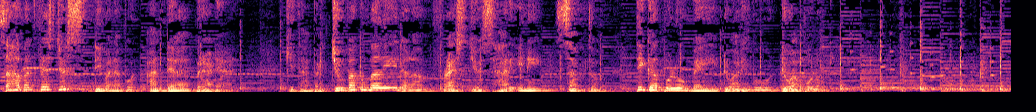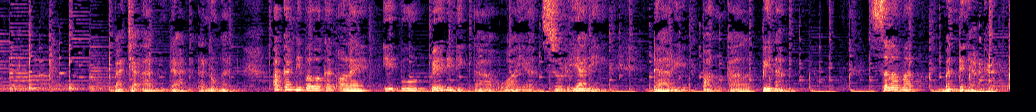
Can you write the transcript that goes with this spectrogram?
Sahabat Fresh Juice di mana pun Anda berada Kita berjumpa kembali dalam Fresh Juice hari ini Sabtu 30 Mei 2020 Bacaan dan renungan akan dibawakan oleh Ibu Benedikta Wayan Suryani dari Pangkal Pinang. Selamat mendengarkan.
